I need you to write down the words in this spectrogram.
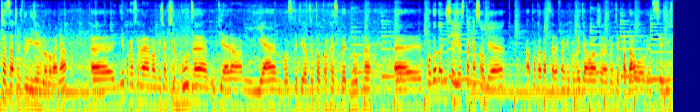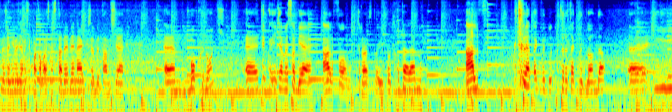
Czas zacząć drugi dzień vlogowania. E, nie pokazywałem Wam już jak się budzę, ubieram i jem, bo stwierdziłem, że to trochę zbyt nudne. E, pogoda dzisiaj jest taka sobie, a pogoda w telefonie powiedziała, że będzie padało, więc stwierdziliśmy, że nie będziemy się pakować na stary rynek, żeby tam się moknąć. E, tylko jedziemy sobie Alfą, która stoi pod hotelem. Alf, która tak, który tak wygląda. E, I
